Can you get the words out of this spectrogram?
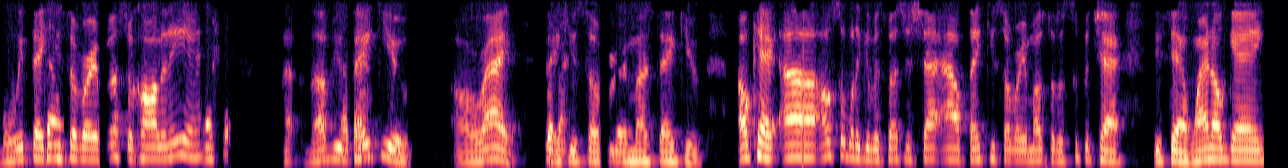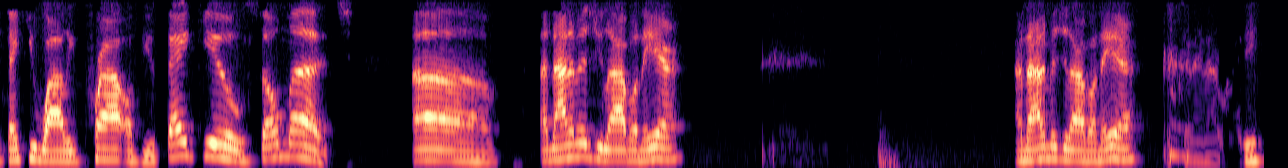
Well, we thank you so very much for calling in. Uh, Love you. Bye-bye. Thank you. All right. Thank Bye-bye. you so very much. Thank you. Okay. Uh, I also want to give a special shout out. Thank you so very much for the super chat. You said Wino Gang. Thank you, Wiley. Proud of you. Thank you so much. Uh, Anonymous, you live on the air. Anonymous, you live on the air. Okay, they're not ready.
